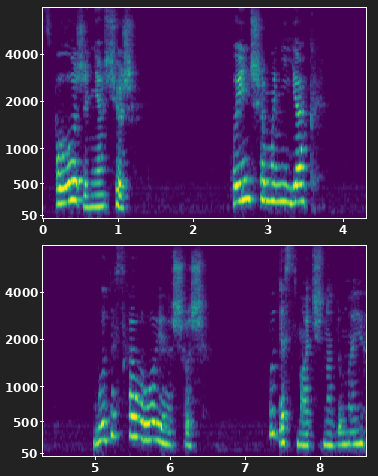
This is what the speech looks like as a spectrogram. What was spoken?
з положення. Що ж, по-іншому ніяк. Буде з халвою, а що ж? Буде смачно, думаю.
